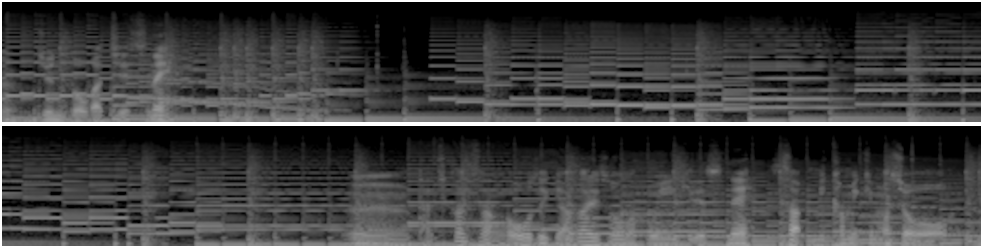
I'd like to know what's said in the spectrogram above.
うん、順当勝ちですね。うん、立川さんが大関上がりそうな雰囲気ですね。さあ、3日目行きましょう。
